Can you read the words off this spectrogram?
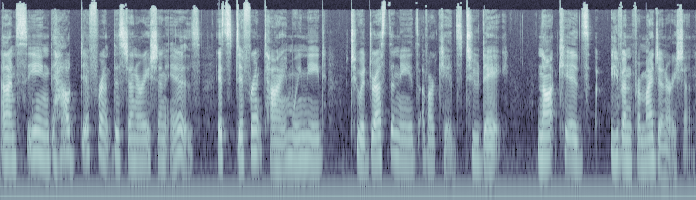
And i'm seeing how different this generation is. It's different time we need to address the needs of our kids today not kids even from my generation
